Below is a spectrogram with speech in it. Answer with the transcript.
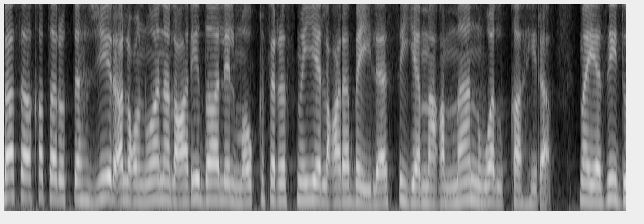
بات خطر التهجير العنوان العريض للموقف الرسمي العربي لا سيما عمان والقاهرة. ما يزيد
